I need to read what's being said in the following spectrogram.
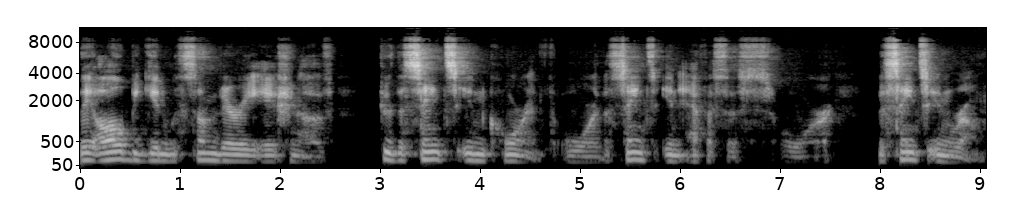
They all begin with some variation of to the saints in Corinth, or the saints in Ephesus, or the saints in Rome.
